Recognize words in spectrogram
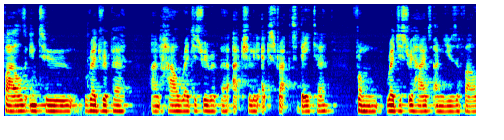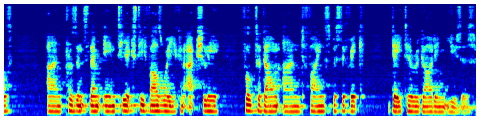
files into RegRipper and how Registry Ripper actually extracts data from registry hives and user files and presents them in TXT files where you can actually filter down and find specific data regarding users.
